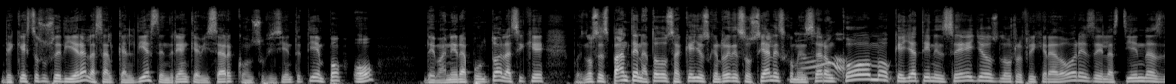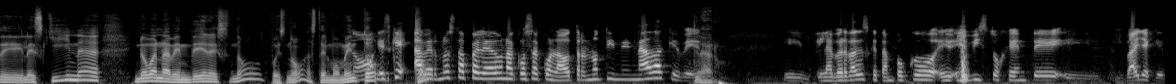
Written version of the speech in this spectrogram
de que esto sucediera, las alcaldías tendrían que avisar con suficiente tiempo o de manera puntual. Así que, pues no se espanten a todos aquellos que en redes sociales comenzaron como que ya tienen sellos los refrigeradores de las tiendas de la esquina y no van a vender. No, pues no, hasta el momento. No, es que, a ver, no está peleada una cosa con la otra, no tiene nada que ver. Claro. la verdad es que tampoco he, visto gente. Eh, vaya que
